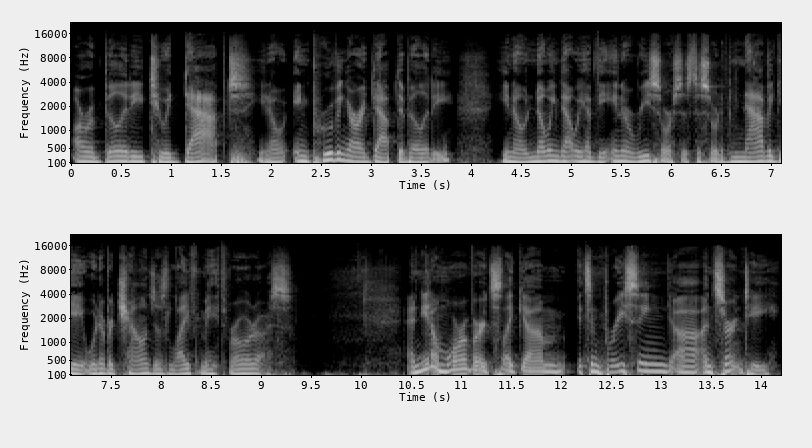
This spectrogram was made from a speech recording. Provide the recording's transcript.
our ability to adapt, you know, improving our adaptability, you know, knowing that we have the inner resources to sort of navigate whatever challenges life may throw at us. And, you know, moreover, it's like, um, it's embracing uh, uncertainty.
